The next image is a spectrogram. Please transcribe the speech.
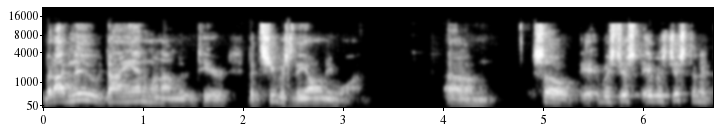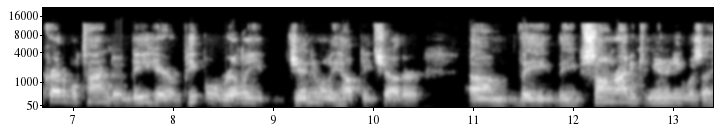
But I knew Diane when I moved here, but she was the only one. Um, so it was just it was just an incredible time to be here. People really genuinely helped each other. Um, the the songwriting community was a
